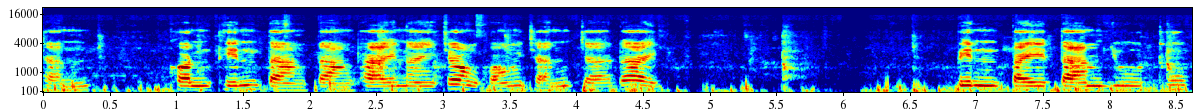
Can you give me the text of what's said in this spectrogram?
ฉัน คอนเทนต์ต่างๆ ภายในช่องของฉันจะได้ เป็นไปตาม YouTube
